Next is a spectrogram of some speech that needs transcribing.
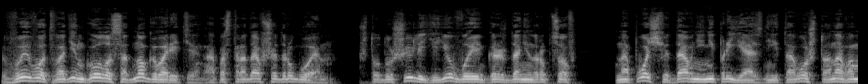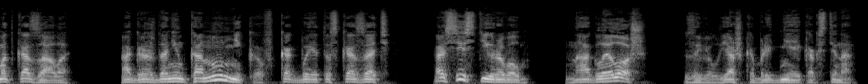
Вы вот в один голос одно говорите, а пострадавшее другое. Что душили ее вы, гражданин Рубцов, на почве давней неприязни и того, что она вам отказала. А гражданин Канунников, как бы это сказать, ассистировал. Наглая ложь, — заявил Яшка бледнее, как стена.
